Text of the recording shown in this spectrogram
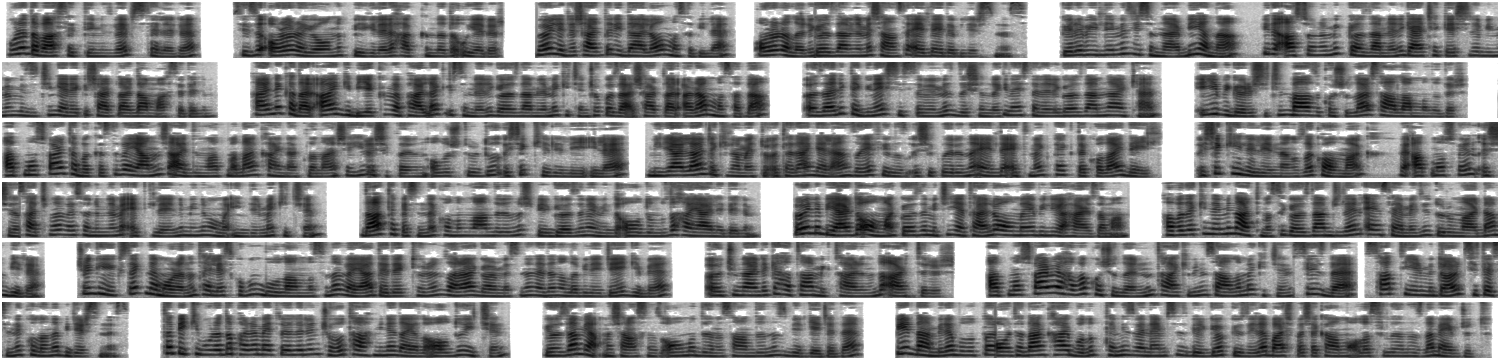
Burada bahsettiğimiz web siteleri sizi aurora yoğunluk bilgileri hakkında da uyarır. Böylece şartlar ideal olmasa bile auroraları gözlemleme şansı elde edebilirsiniz. Görebildiğimiz cisimler bir yana bir de astronomik gözlemleri gerçekleştirebilmemiz için gerekli şartlardan bahsedelim. Her ne kadar ay gibi yakın ve parlak isimleri gözlemlemek için çok özel şartlar aranmasa da özellikle güneş sistemimiz dışındaki nesneleri gözlemlerken iyi bir görüş için bazı koşullar sağlanmalıdır. Atmosfer tabakası ve yanlış aydınlatmadan kaynaklanan şehir ışıklarının oluşturduğu ışık kirliliği ile milyarlarca kilometre öteden gelen zayıf yıldız ışıklarını elde etmek pek de kolay değil. Işık kirliliğinden uzak olmak ve atmosferin ışığın saçma ve sönümleme etkilerini minimuma indirmek için dağ tepesinde konumlandırılmış bir gözlem evinde olduğumuzu hayal edelim. Böyle bir yerde olmak gözlem için yeterli olmayabiliyor her zaman. Havadaki nemin artması gözlemcilerin en sevmediği durumlardan biri. Çünkü yüksek nem oranı teleskopun buğulanmasına veya dedektörün zarar görmesine neden olabileceği gibi ölçümlerdeki hata miktarını da arttırır. Atmosfer ve hava koşullarının takibini sağlamak için siz de SAT24 sitesini kullanabilirsiniz. Tabii ki burada parametrelerin çoğu tahmine dayalı olduğu için gözlem yapma şansınız olmadığını sandığınız bir gecede birdenbire bulutlar ortadan kaybolup temiz ve nemsiz bir gökyüzüyle baş başa kalma olasılığınız da mevcut.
